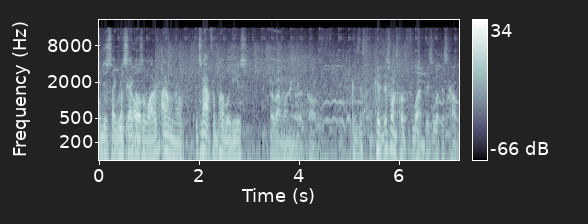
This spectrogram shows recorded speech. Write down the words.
and just like What's recycles the water. I don't know. It's not for public use. Or I'm wondering what it's called. Cause this, cause this one's called FLUDD. This is what this is called.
